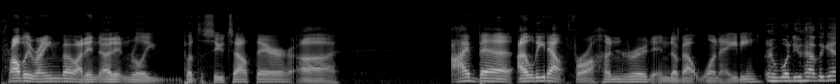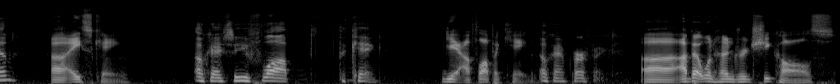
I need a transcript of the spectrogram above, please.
probably rainbow. I didn't. I didn't really put the suits out there. Uh, I bet I lead out for hundred into about 180. And what do you have again? Uh, Ace King. Okay, so you flopped the king. Yeah, I flop a king. Okay, perfect. Uh, I bet 100 she calls,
